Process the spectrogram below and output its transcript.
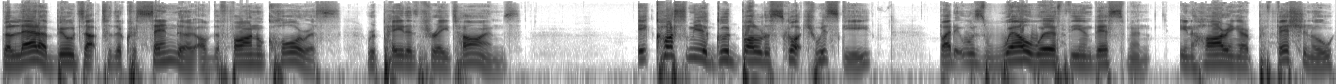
The latter builds up to the crescendo of the final chorus, repeated three times. It cost me a good bottle of Scotch whisky, but it was well worth the investment. in hiring a professional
